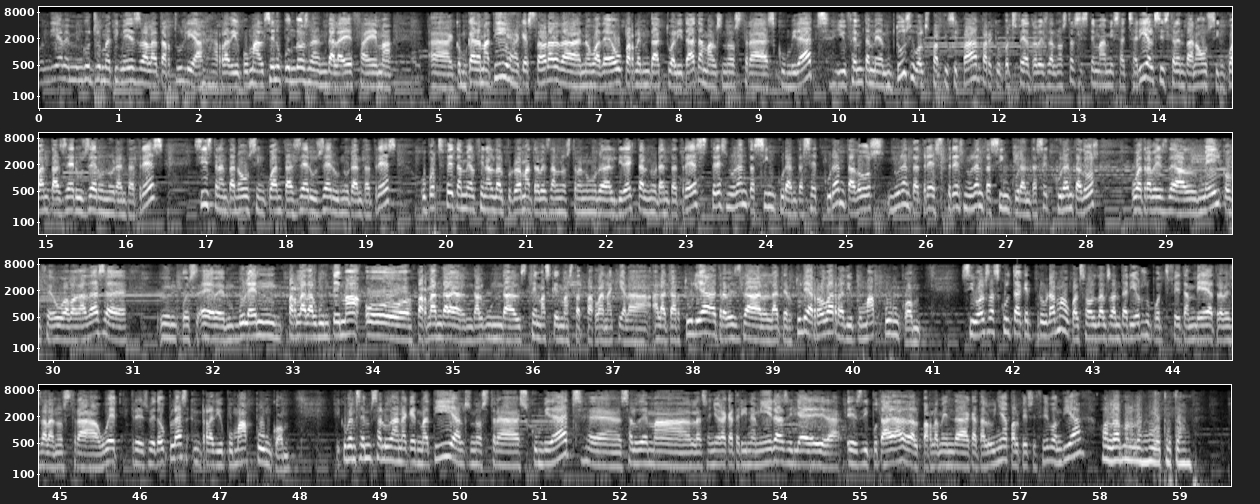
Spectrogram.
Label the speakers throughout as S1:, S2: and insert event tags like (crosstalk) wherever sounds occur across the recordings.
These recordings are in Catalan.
S1: Bon dia, benvinguts un matí més a la tertúlia a Ràdio Pomal, 101.2 de la FM. Uh, com cada matí, a aquesta hora de 9 a 10 parlem d'actualitat amb els nostres convidats i ho fem també amb tu, si vols participar, perquè ho pots fer a través del nostre sistema de missatgeria, el 639 50 00 93, 639 50 00 93. Ho pots fer també al final del programa a través del nostre número del directe, el 93 395 47 42, 93 395 47 42 o a través del mail, com feu a vegades, eh, pues, eh, volent parlar d'algun tema o parlant d'algun de, dels temes que hem estat parlant aquí a la, a la tertúlia a través de la tertúlia arroba radiopomar.com si vols escoltar aquest programa o qualsevol dels anteriors ho pots fer també a través de la nostra web www.radiopomar.com i comencem saludant aquest matí els nostres convidats. Eh, saludem a la senyora Caterina Mieres, ella és diputada del Parlament de Catalunya pel PSC. Bon dia.
S2: Hola, molt bon dia a tothom.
